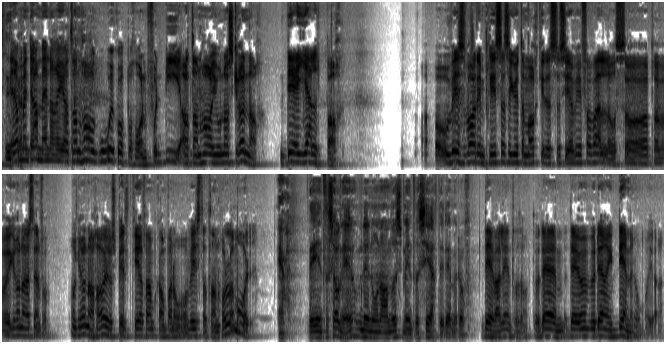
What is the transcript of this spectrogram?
Ja, men der mener jeg at han har gode kort på hånd, fordi at han har Jonas Grønner. Det hjelper. Og hvis Vadim priser seg ut av markedet, så sier vi farvel, og så prøver vi Grønner istedenfor. Og Grønner har jo spilt fire-fem kamper nå og vist at han holder mål. Ja. Det interessante er jo om det er noen andre som er interessert i det med Doff. Det er veldig interessant. Og det, det er jo en vurdering det med dem å gjøre.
